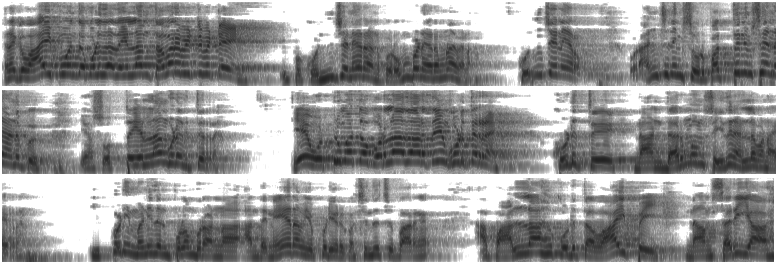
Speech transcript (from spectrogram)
எனக்கு வாய்ப்பு வந்த பொழுது அதையெல்லாம் தவற விட்டு விட்டேன். இப்போ கொஞ்ச நேரம் அனுப்பு. ரொம்ப நேரம்லாம் வேணாம். கொஞ்ச நேரம். ஒரு அஞ்சு நிமிஷம் ஒரு பத்து நிமிஷம் என்ன அனுப்பு. என் சொத்தையெல்லாம் கூட வித்துடுறேன். ஏன் ஒட்டுமொத்த பொருளாதாரத்தையும் கொடுத்துட்றேன். கொடுத்து நான் தர்மம் செய்து நல்லவனாயிடுறேன். இப்படி மனிதன் புலம்புறான்னா அந்த நேரம் எப்படி இருக்கும்? சிந்திச்சு பாருங்க. அப்போ அல்லாஹ் கொடுத்த வாய்ப்பை நாம் சரியாக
